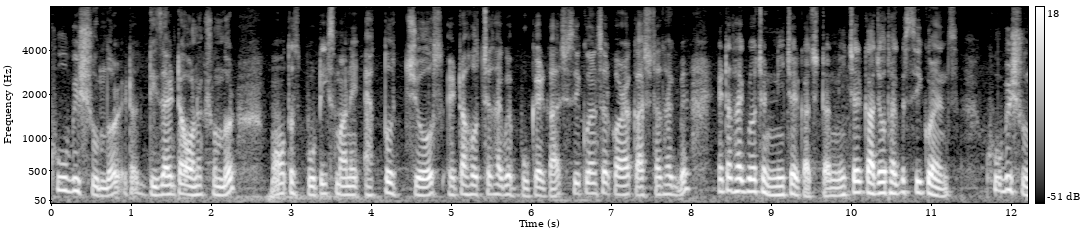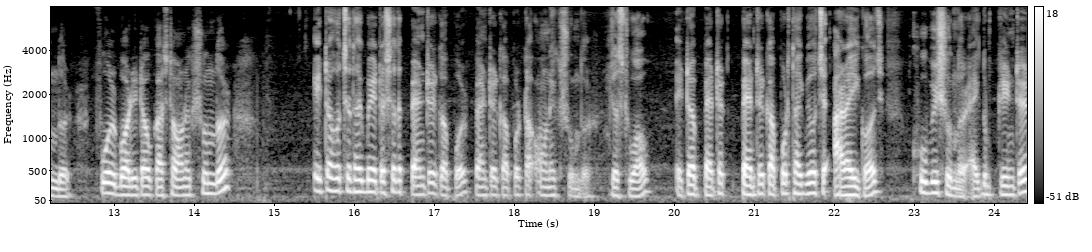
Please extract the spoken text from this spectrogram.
খুবই সুন্দর। এটা ডিজাইনটা অনেক সুন্দর। মমতাজ বুটিক্স মানে এত জোস, এটা হচ্ছে থাকবে বুকের কাজ। সিকোয়েন্সের করা কাজটা থাকবে, এটা থাকবে হচ্ছে নিচের কাজটা। নিচের কাজেও থাকবে সিকোয়েন্স খুবই সুন্দর। ফুল বডিটাও কাজটা অনেক সুন্দর। এটা হচ্ছে থাকবে এটার সাথে প্যান্টের কাপড়। প্যান্টের কাপড়টা অনেক সুন্দর। জাস্ট ওয়াও এটা প্যান্টের প্যান্টের কাপড় থাকবে হচ্ছে আড়াই গজ, খুবই সুন্দর। একদম প্রিন্টের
